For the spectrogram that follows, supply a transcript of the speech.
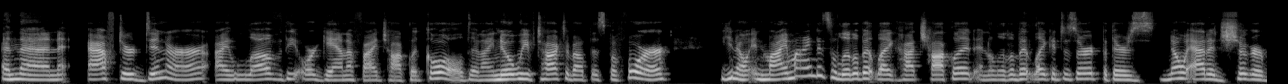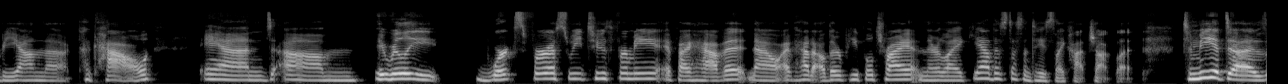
And then after dinner, I love the Organifi chocolate gold. And I know we've talked about this before you know, in my mind, it's a little bit like hot chocolate and a little bit like a dessert, but there's no added sugar beyond the cacao. And um, it really works for a sweet tooth for me if I have it. Now, I've had other people try it and they're like, yeah, this doesn't taste like hot chocolate. To me, it does.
